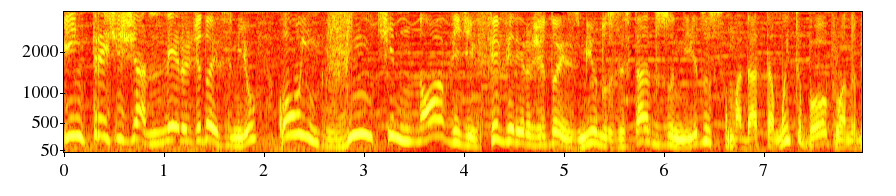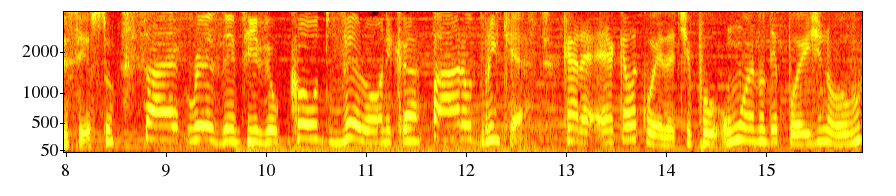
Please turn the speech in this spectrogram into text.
Em 3 de janeiro de 2000 ou em 29 de fevereiro de 2000 nos Estados Unidos, uma data muito boa para o ano bissexto, sai Resident Evil Code Veronica para o Dreamcast. Cara, é aquela coisa, tipo, um ano depois de novo.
